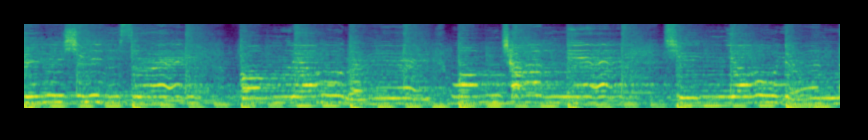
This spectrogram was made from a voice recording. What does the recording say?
雨心碎，风流泪，梦缠绵，情有缘内。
